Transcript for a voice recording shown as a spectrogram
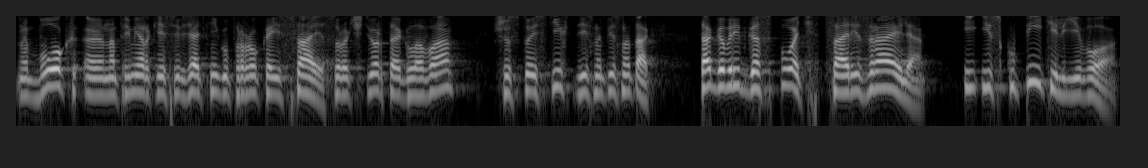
Бог, э, например, если взять книгу пророка Исаи, 44 глава, 6 стих, здесь написано так. «Так говорит Господь, царь Израиля, и искупитель его,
